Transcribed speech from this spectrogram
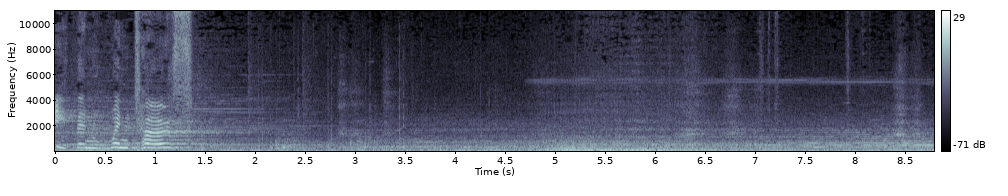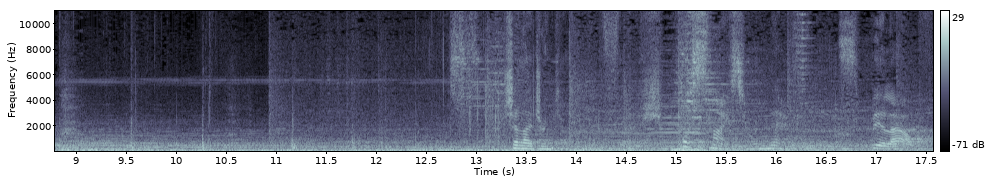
Ethan Winters! Shall I drink your blood fresh? Or slice your neck spill out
